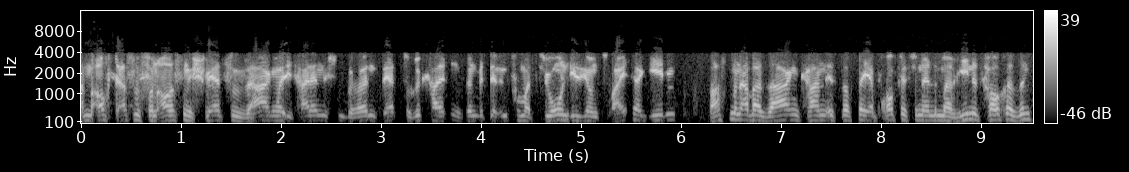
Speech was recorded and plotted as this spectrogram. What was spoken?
Ähm, auch das ist von außen schwer zu sagen, weil die thailändischen Behörden sehr zurückhaltend sind mit den Informationen, die sie uns weitergeben. Was man aber sagen kann, ist, dass da ja professionelle Marinetaucher sind,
